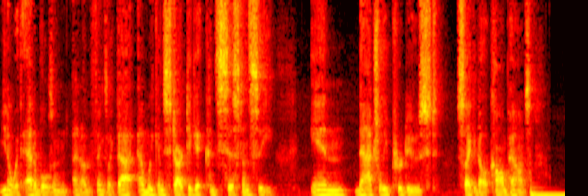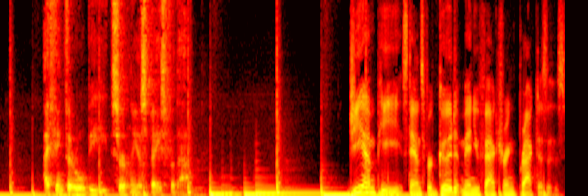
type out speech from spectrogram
you know with edibles and, and other things like that. And we can start to get consistency in naturally produced psychedelic compounds. I think there will be certainly a space for that. Gmp stands for good manufacturing practices.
